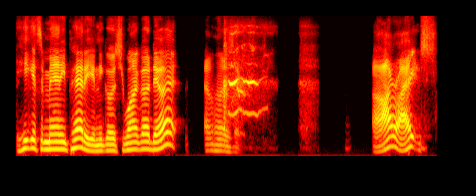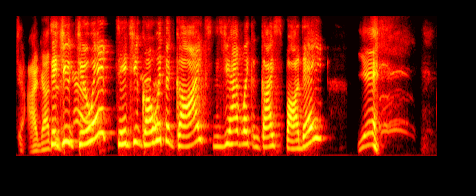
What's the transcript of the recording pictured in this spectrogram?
he gets a mani pedi and he goes, You want to go do it? And I was like, All right, I got. Did you do it? Did you go with a guy? Did you have like a guy spa day? Yeah.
